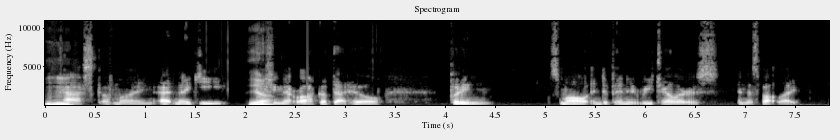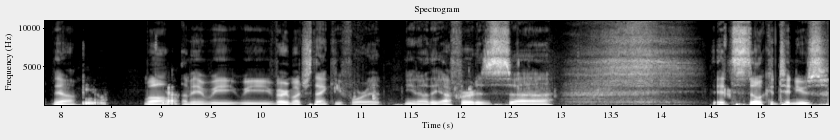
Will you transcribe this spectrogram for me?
mm-hmm. task of mine at Nike, yeah. pushing that rock up that hill, putting small independent retailers in the spotlight. Yeah, you know. Well, yeah. I mean, we we very much thank you for it. You know, the effort is. Uh, it still continues,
